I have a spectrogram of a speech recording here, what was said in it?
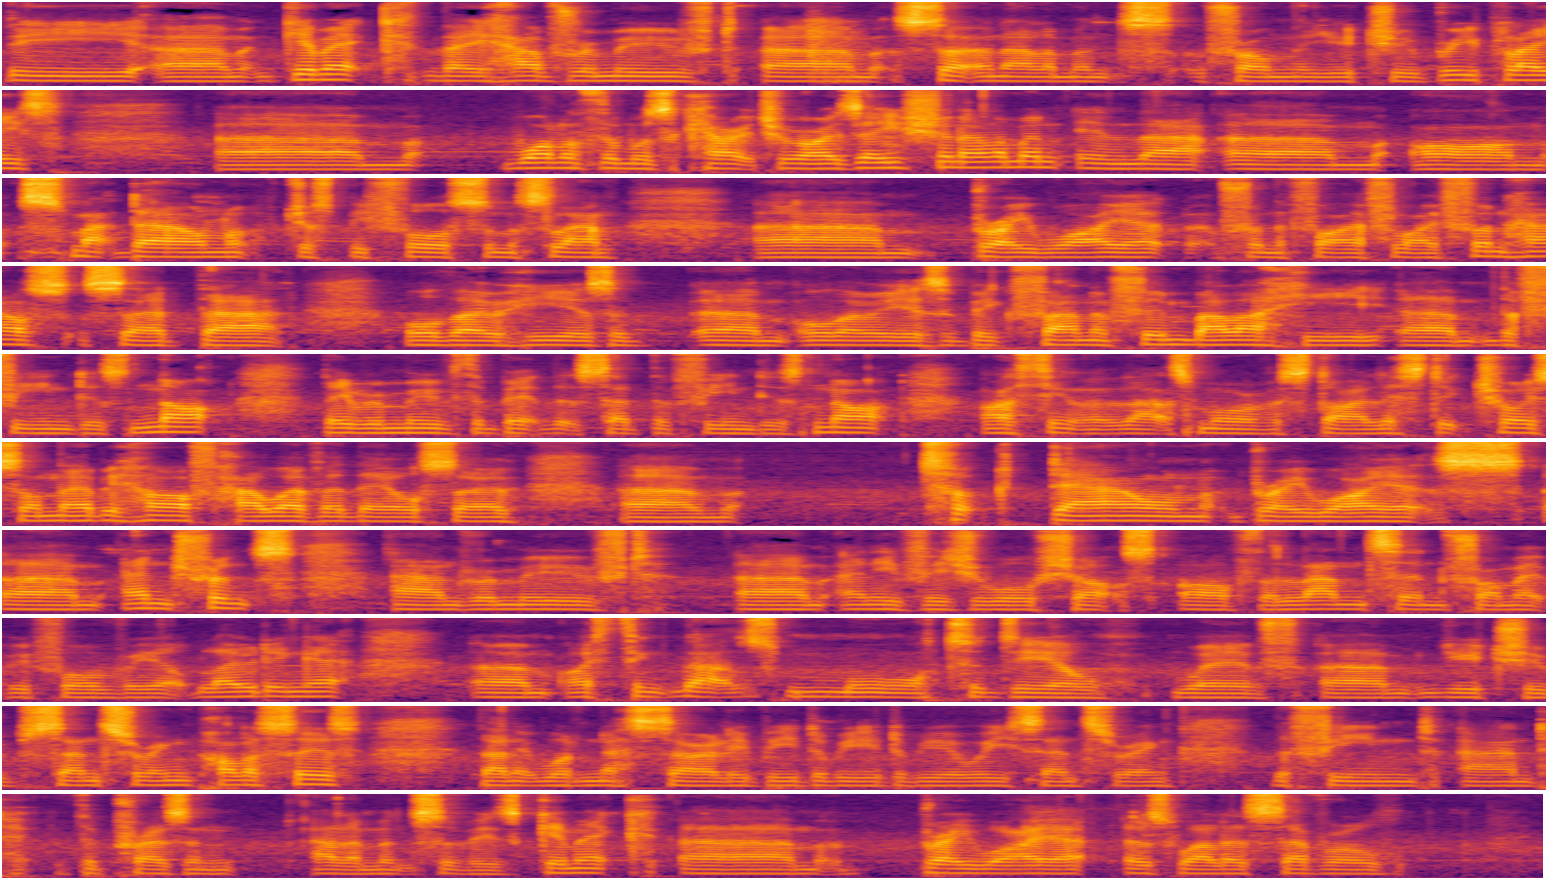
the um, gimmick. They have removed um, certain elements from the YouTube replays. One of them was a characterization element in that um, on SmackDown just before SummerSlam, um, Bray Wyatt from the Firefly Funhouse said that although he is a um, although he is a big fan of Finn Balor, he um, the Fiend is not. They removed the bit that said the Fiend is not. I think that that's more of a stylistic choice on their behalf. However, they also um, took down Bray Wyatt's um, entrance and removed um, any visual shots of the lantern from it before re-uploading it. Um, I think that's more to deal with um, YouTube censoring policies than it would necessarily be WWE censoring the Fiend and the present elements of his gimmick. Um, Bray Wyatt, as well as several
